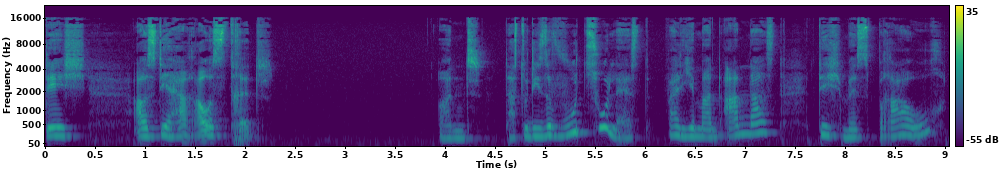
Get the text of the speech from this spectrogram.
dich aus dir heraustritt und dass du diese Wut zulässt, weil jemand anders dich missbraucht,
